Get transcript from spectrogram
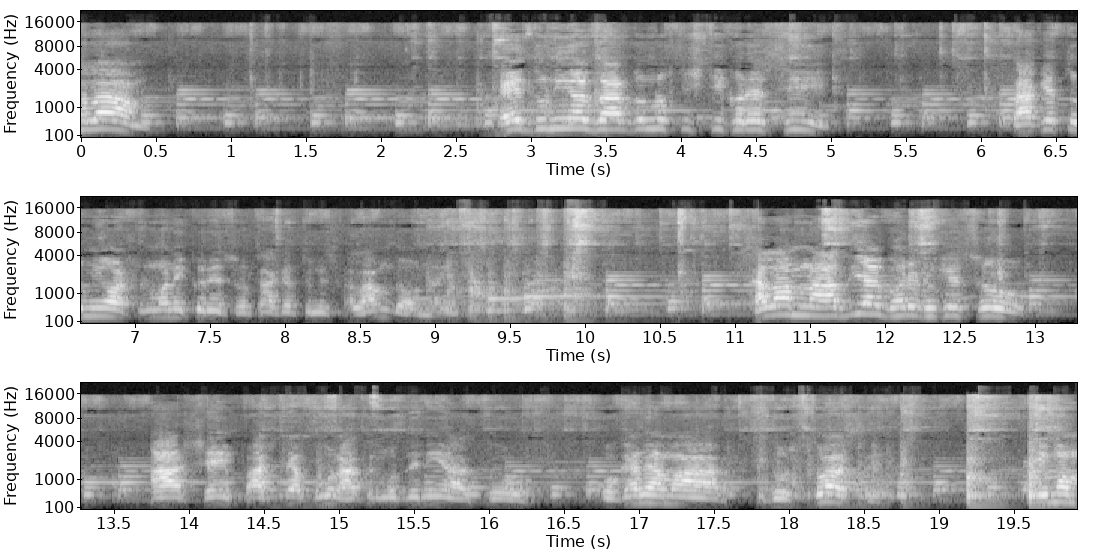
সালাম, এই দুনিয়া যার জন্য সৃষ্টি করেছি, তাকে তুমি অসম্মানী করেছ, তাকে তুমি সালাম দাও নাই। সালাম না দিয়া ঘরে ঢুকেছো, আর সেই পাঁচটা ফুল হাতের মধ্যে নিয়ে আসো ওখানে আমার দোস্ত আছে, ইমাম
